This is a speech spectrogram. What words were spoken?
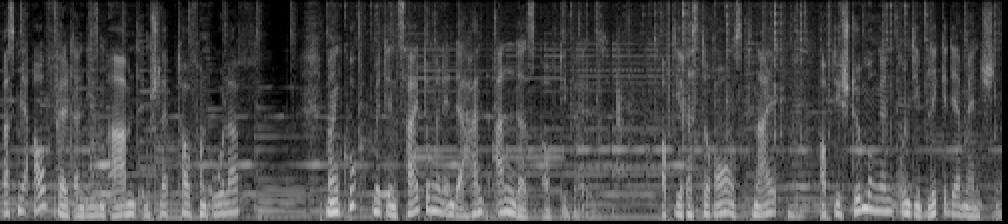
Was mir auffällt an diesem Abend im Schlepptau von Olaf, man guckt mit den Zeitungen in der Hand anders auf die Welt. Auf die Restaurants, Kneipen, auf die Stimmungen und die Blicke der Menschen.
